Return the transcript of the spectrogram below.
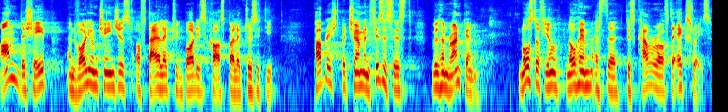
on the shape and volume changes of dielectric bodies caused by electricity, published by German physicist Wilhelm Röntgen. Most of you know him as the discoverer of the X rays.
